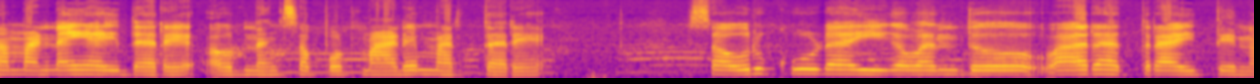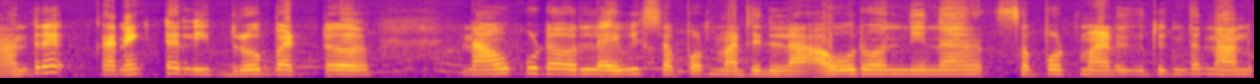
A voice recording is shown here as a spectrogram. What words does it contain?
ನಮ್ಮ ಅಣ್ಣಯ್ಯ ಇದ್ದಾರೆ. ಅವ್ರು ನಂಗೆ ಸಪೋರ್ಟ್ ಮಾಡೇ ಮಾಡ್ತಾರೆ. ಸೊ ಅವರು ಕೂಡ ಈಗ ಒಂದು ವಾರ ಹತ್ರ ಆಯ್ತೇನೋ ಅಂದರೆ ಕನೆಕ್ಟಲ್ಲಿದ್ದರು ಬಟ್ ನಾವು ಕೂಡ ಅವ್ರ ಲೈವಿಗೆ ಸಪೋರ್ಟ್ ಮಾಡಿಲ್ಲ ಅವರು ಒಂದಿನ ಸಪೋರ್ಟ್ ಮಾಡಿದ್ರಿಂದ ನಾನು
